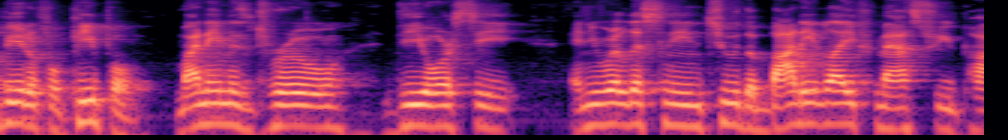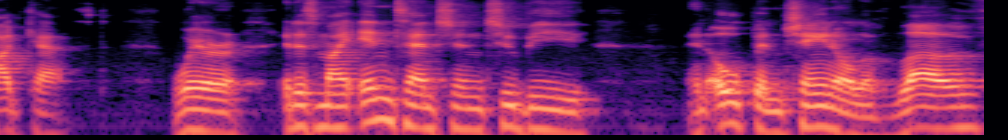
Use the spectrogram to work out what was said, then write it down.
beautiful people. My name is Drew Diorsi, and you are listening to the Body Life Mastery Podcast, where it is my intention to be an open channel of love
